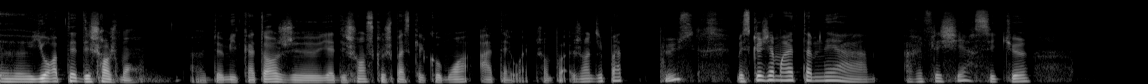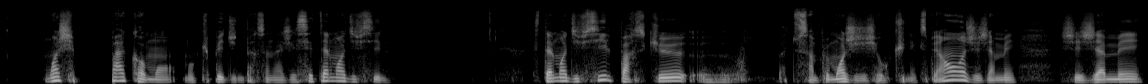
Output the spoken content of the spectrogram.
euh, il y aura peut-être des changements. 2014, il y a des chances que je passe quelques mois à Taïwan. J'en dis pas plus, mais ce que j'aimerais t'amener à, réfléchir, c'est que moi, je sais pas comment m'occuper d'une personne âgée. C'est tellement difficile. C'est tellement difficile parce que, euh, bah, tout simplement, j'ai aucune expérience, j'ai jamais, jamais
